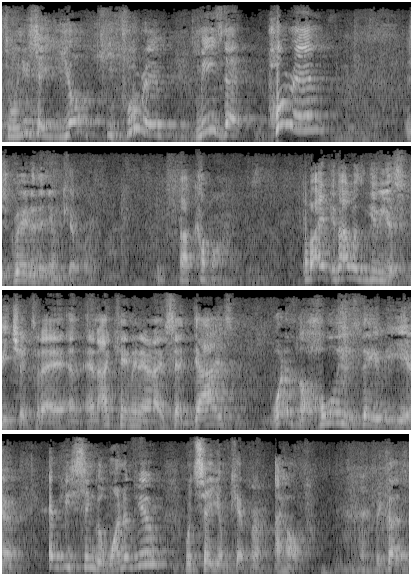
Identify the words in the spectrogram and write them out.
so when you say Yom Kippurim means that Purim is greater than Yom Kippur. Now come on. If I, if I wasn't giving you a speech here today and, and I came in here and I said, guys, what is the holiest day of the year? every single one of you would say Yom Kippur, I hope. Because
